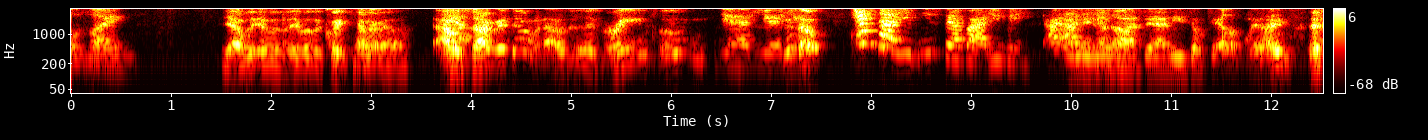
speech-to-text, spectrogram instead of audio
it was like, yeah. It was it was, it was a quick turnaround. I was shocked right there when I was in a green suit. yeah, yeah, You yeah. know, Every time you, you step out, you be, I, I, I mean, you that's know, why I say I need your telephone. Well,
